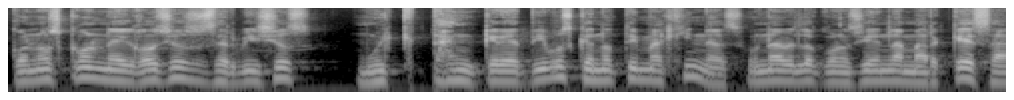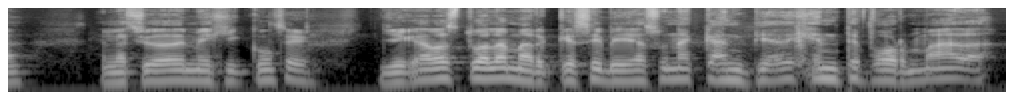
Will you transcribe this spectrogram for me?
conozco negocios o servicios muy tan creativos que no te imaginas. Una vez lo conocí en La Marquesa, en la Ciudad de México. Sí. Llegabas tú a La Marquesa y veías una cantidad de gente formada.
